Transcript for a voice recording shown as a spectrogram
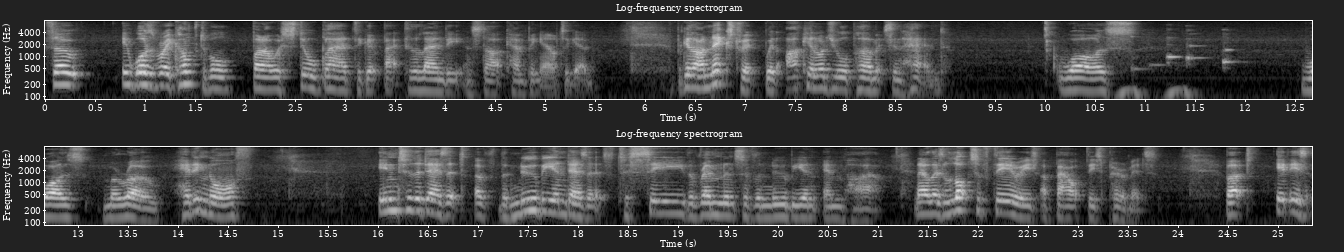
So it was very comfortable, but I was still glad to get back to the landy and start camping out again. Because our next trip, with archaeological permits in hand, was was Meroe, heading north into the desert of the Nubian desert to see the remnants of the Nubian Empire. Now, there's lots of theories about these pyramids. But it is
